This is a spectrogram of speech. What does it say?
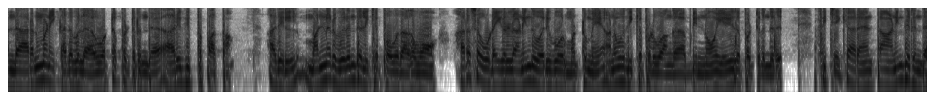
அந்த அரண்மனை கதவுல ஒட்டப்பட்டிருந்த அறிவிப்பை பார்த்தான். அதில் மன்னர் விருந்தளிக்க போவதாகவும் அரச உடைகள் அணிந்து வருவோர் மட்டுமே அனுமதிக்கப்படுவாங்க அப்படின்னும் எழுதப்பட்டிருந்தது. பிச்சைக்காரன் தான் அணிந்திருந்த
